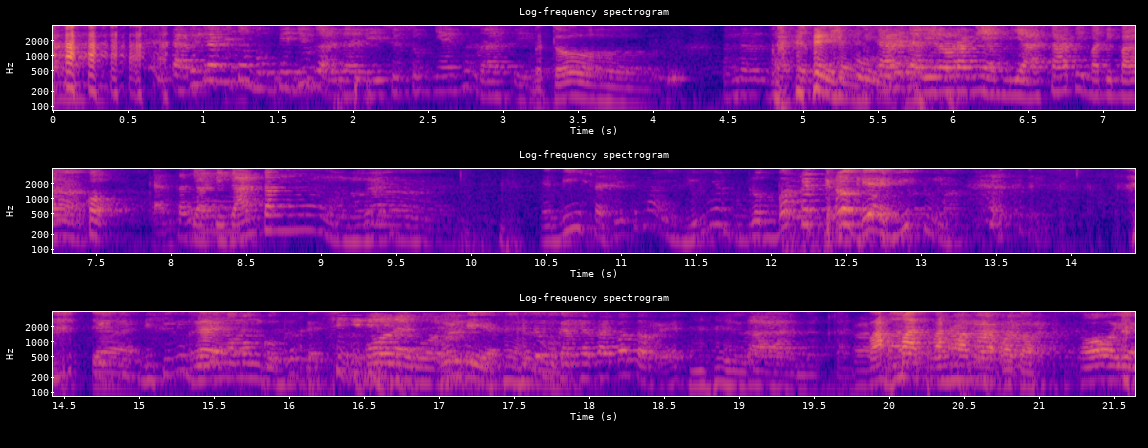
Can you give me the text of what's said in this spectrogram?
Tapi kan itu bukti juga dari susuknya itu berhasil. Betul. Bener Iya. nggak? Misalnya dari orang yang biasa tiba-tiba Ah. kok Ganteng. jadi ganteng, ngono kan? Hmm. Ya bisa sih itu mah jurinya goblok banget kalau kayak gitu mah. Ya. Ya, di sini boleh Nggak. ngomong goblok gak sih? Boleh, boleh. Boleh ya. Itu bukan kata kotor ya. Bukan. Rahmat, rahmat lah kotor. Oh iya.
